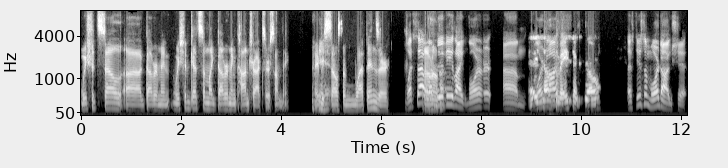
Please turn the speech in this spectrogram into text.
We should sell uh government. We should get some like government contracts or something. Maybe Yeah. sell some weapons or What's that one know. movie like War um Hey, War sell some ASICs, bro. Let's do some War Dog shit.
